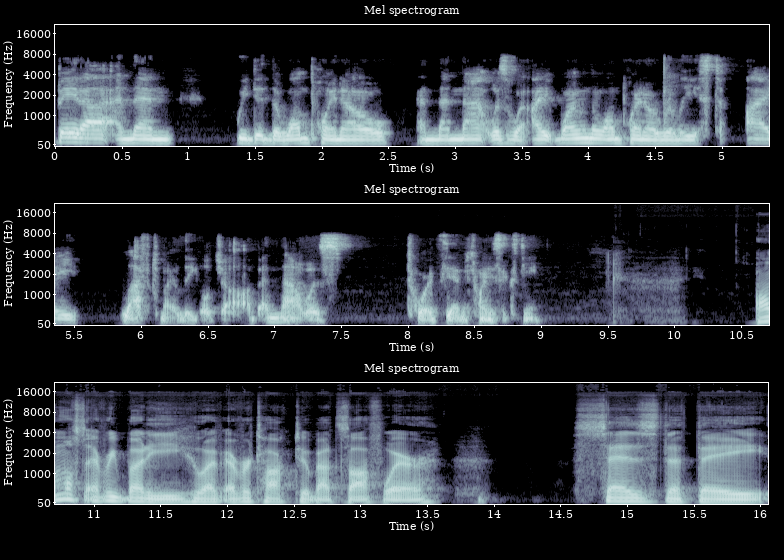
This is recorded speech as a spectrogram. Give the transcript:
beta, and then we did the 1.0, and then that was what I when the 1.0 released, I left my legal job, and that was towards the end of 2016 almost everybody who I've ever talked to about software says that they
